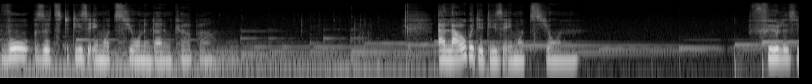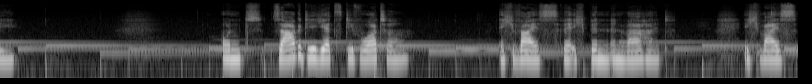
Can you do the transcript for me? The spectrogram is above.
Wo sitzt diese Emotion in deinem Körper? Erlaube dir diese Emotionen. Fühle sie. Und sage dir jetzt die Worte, ich weiß, wer ich bin in Wahrheit. Ich weiß,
